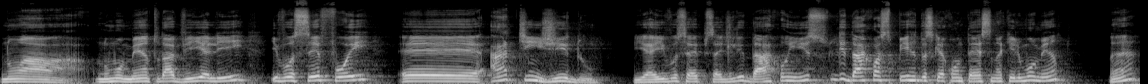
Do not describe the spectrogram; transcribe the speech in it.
numa, no momento da via ali e você foi é, atingido. E aí você vai precisar de lidar com isso, lidar com as perdas que acontecem naquele momento, né?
